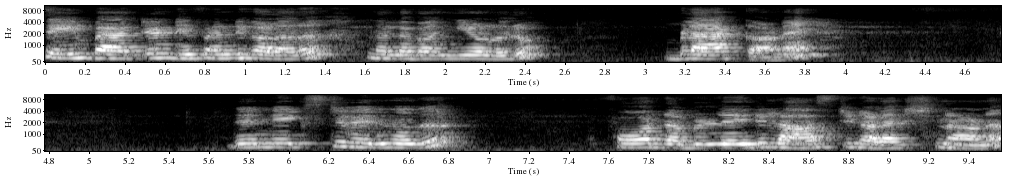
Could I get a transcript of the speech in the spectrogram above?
സെയിം പാറ്റേൺ ഡിഫറെന്റ് കളറ് നല്ല ഭംഗിയുള്ളൊരു ബ്ലാക്ക് ആണ്. ദെൻ നെക്സ്റ്റ് വരുന്നത് ഫോർ ഡബിൾ നയന്റെ ലാസ്റ്റ് കളക്ഷനാണ്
